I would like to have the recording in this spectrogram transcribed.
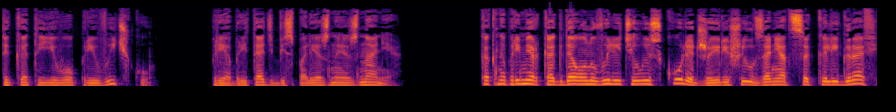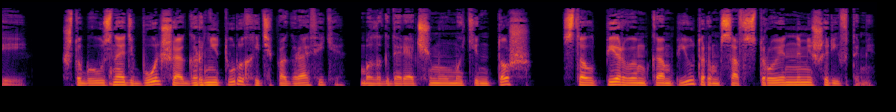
так это его привычку приобретать бесполезные знания. Как, например, когда он вылетел из колледжа и решил заняться каллиграфией, чтобы узнать больше о гарнитурах и типографике, благодаря чему Макинтош стал первым компьютером со встроенными шрифтами.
